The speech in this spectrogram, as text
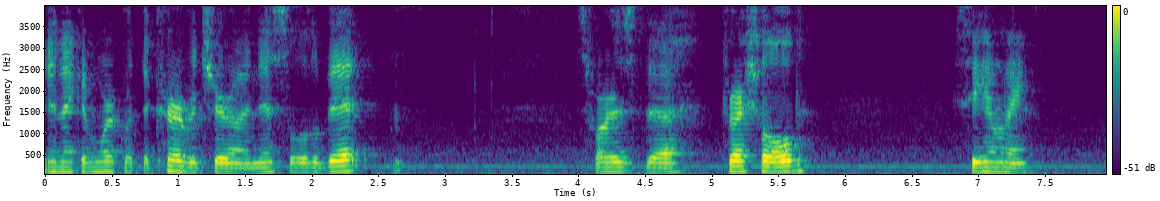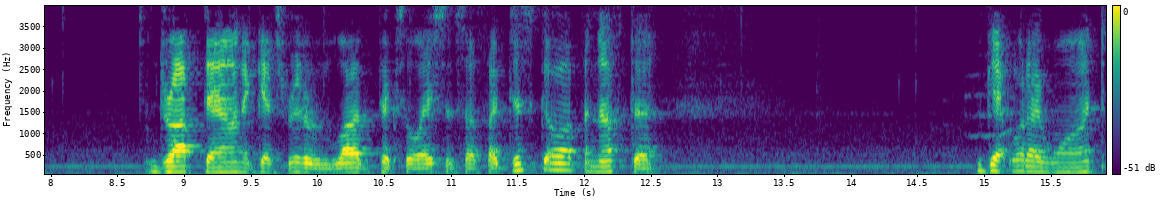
And I can work with the curvature on this a little bit. As far as the threshold. See how I drop down, it gets rid of a lot of the pixelation. So if I just go up enough to get what I want,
